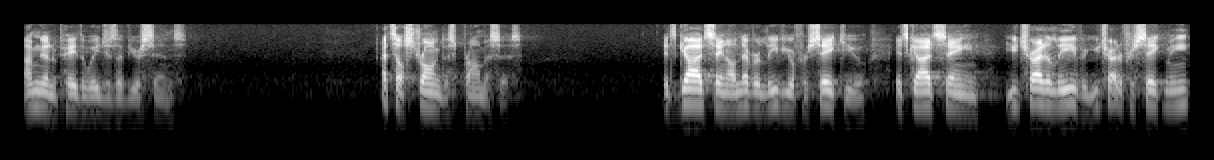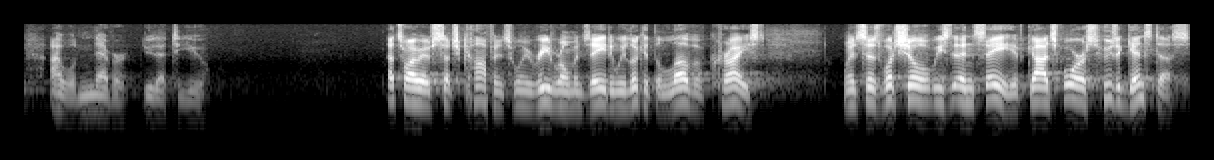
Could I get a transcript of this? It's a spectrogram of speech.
I'm going to pay the wages of your sins. That's how strong this promise is. It's God saying, I'll never leave you or forsake you. It's God saying, You try to leave or you try to forsake me, I will never do that to you. That's why we have such confidence when we read Romans 8 and we look at the love of Christ. When it says, What shall we then say? If God's for us, who's against us?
